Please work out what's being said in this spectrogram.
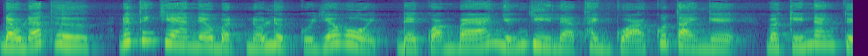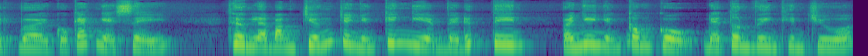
Đầu lá thư, Đức Thánh Cha nêu bật nỗ lực của giáo hội để quảng bá những gì là thành quả của tài nghệ và kỹ năng tuyệt vời của các nghệ sĩ, thường là bằng chứng cho những kinh nghiệm về đức tin và như những công cụ để tôn vinh Thiên Chúa.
